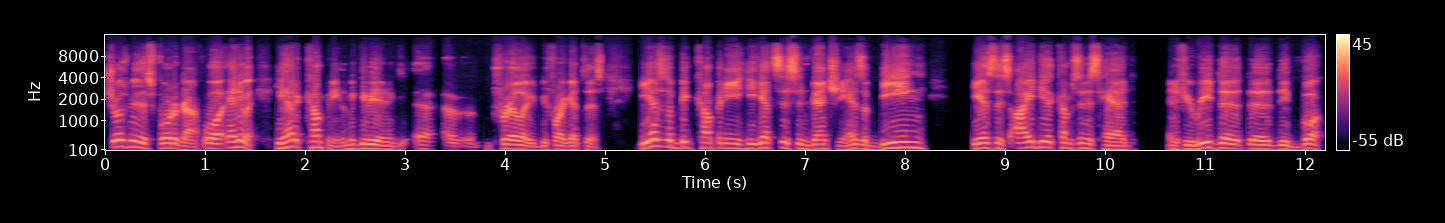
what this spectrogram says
Shows me this photograph. Well, anyway, he had a company. Let me give you a uh, prelude before I get to this. He has a big company. He gets this invention. He has a being. He has this idea that comes in his head. And if you read the, the, the book,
